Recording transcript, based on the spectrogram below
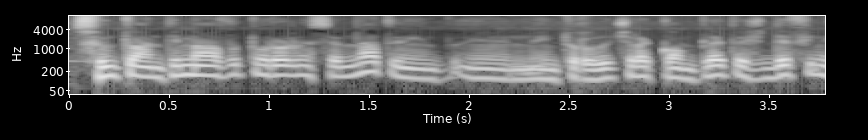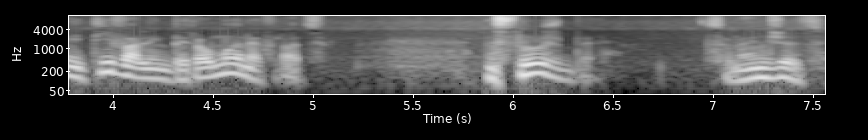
Sfântul Antim a avut un rol însemnat în, în introducerea completă și definitivă a limbii române, frați. În slujbe, să mergeți,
